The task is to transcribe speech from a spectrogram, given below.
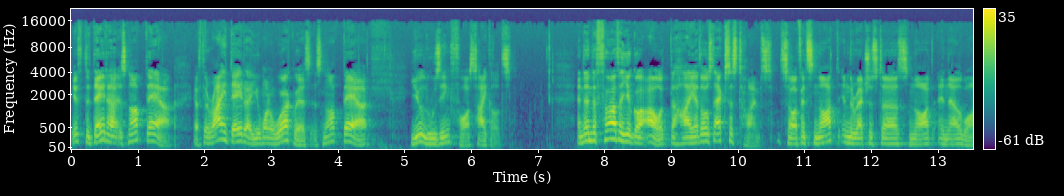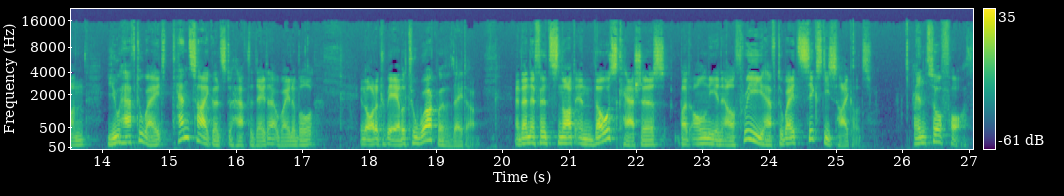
If the data is not there, if the right data you want to work with is not there, you're losing four cycles. And then the further you go out, the higher those access times. So if it's not in the registers, not in L1, you have to wait 10 cycles to have the data available in order to be able to work with the data. And then if it's not in those caches, but only in L3, you have to wait 60 cycles, and so forth.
